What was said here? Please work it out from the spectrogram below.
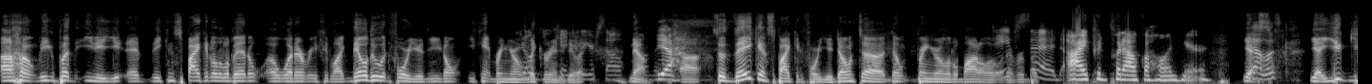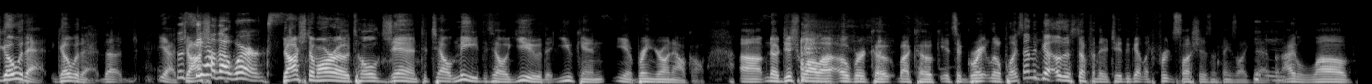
Uh, you can put you know you, uh, you can spike it a little bit or, or whatever if you like. They'll do it for you. Then you don't you can't bring your own You liquor you in to can't do it it. yourself. No. Yeah. Uh, so they can spike it for you. Don't uh, don't bring your own little bottle or Dave whatever. But said I could put alcohol in here. yes, Yeah, let's yeah, you, you go with that. Go with that. The- yeah, let's Josh see how that works. Josh tomorrow told Jen to tell me to tell you that you can, you know, bring your own alcohol. Um, no, Dishwalla over at Coke by Coke. It's a great little place, and they've got other stuff in there too. They've got like fruit slushes and things like that. But Mhm. I love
